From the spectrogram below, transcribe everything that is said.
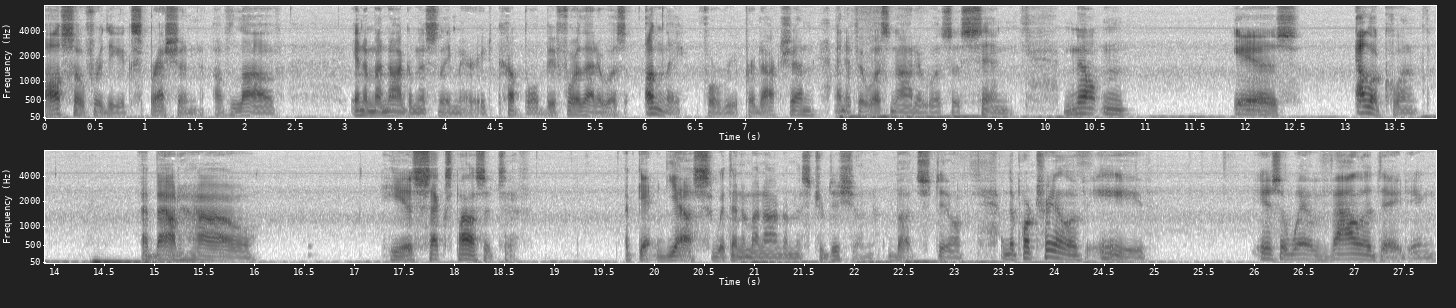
also for the expression of love in a monogamously married couple. Before that, it was only for reproduction, and if it was not, it was a sin. Milton is eloquent about how he is sex positive. Again, yes, within a monogamous tradition, but still. And the portrayal of Eve is a way of validating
